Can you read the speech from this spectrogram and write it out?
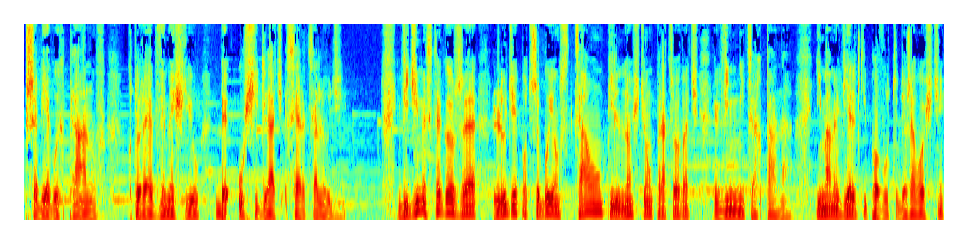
przebiegłych planów, które wymyślił, by usidlać serca ludzi. Widzimy z tego, że ludzie potrzebują z całą pilnością pracować w winnicach Pana i mamy wielki powód do żałości,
